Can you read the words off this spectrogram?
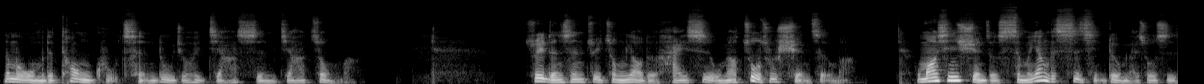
那么我们的痛苦程度就会加深加重嘛。所以人生最重要的还是我们要做出选择嘛。我们要先选择什么样的事情对我们来说是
